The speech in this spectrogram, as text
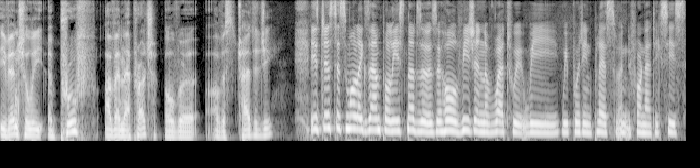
eventually a proof of an approach over of a strategy? It's just a small example. It's not the, the whole vision of what we, we, we put in place when for Natixis.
